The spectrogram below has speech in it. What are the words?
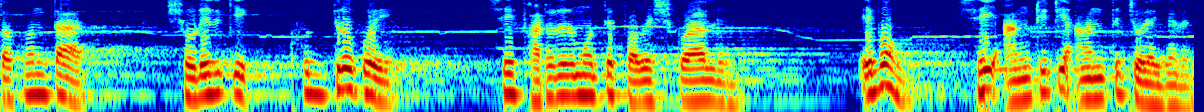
তখন তার শরীরকে ক্ষুদ্র করে সেই ফাটলের মধ্যে প্রবেশ করালেন এবং সেই আংটিটি আনতে চলে গেলেন।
